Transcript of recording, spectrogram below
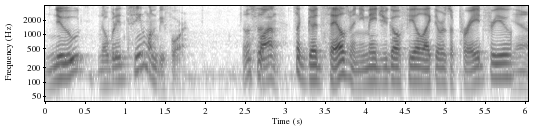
new. Nobody had seen one before. It was It's fun. it's a good salesman. He made you go feel like there was a parade for you. Yeah.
